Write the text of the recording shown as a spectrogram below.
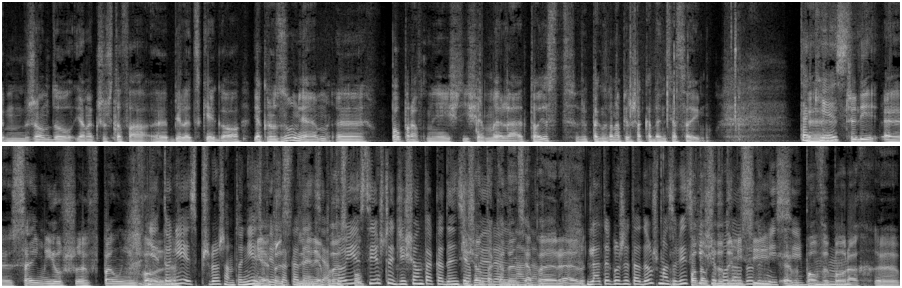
ym, rządu Jana Krzysztofa y, Bieleckiego. Jak rozumiem, y, popraw mnie, jeśli się mylę, to jest tak zwana pierwsza kadencja Sejmu. Tak jest. E, czyli e, Sejm już w pełni wolny. Nie, to nie jest, przepraszam, to nie jest nie, pierwsza jest, kadencja. Nie, nie, to, to jest, jest, jeszcze dziesiąta kadencja dziesiąta PRL. kadencja. PRL. Dlatego, że Tadeusz Mazowiecki podał się, się do podał dymisji, do dymisji. po mhm. wyborach, e,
